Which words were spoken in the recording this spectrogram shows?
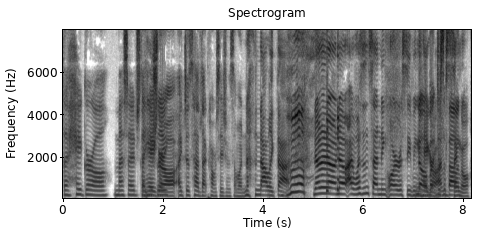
the hey girl message The that hey usually girl. I just had that conversation with someone. not like that. no, no, no, no. I wasn't sending or receiving No, a hey girl. just I'm about- single.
